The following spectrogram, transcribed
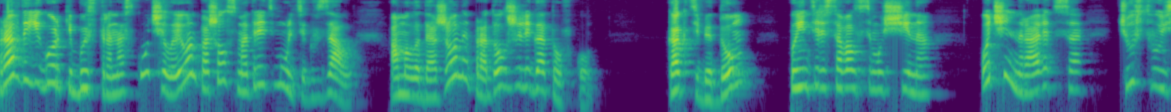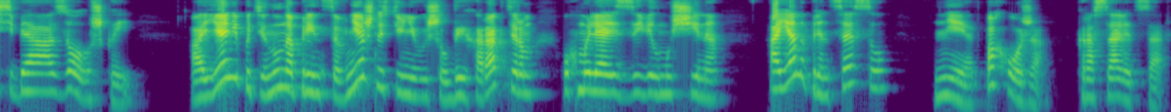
Правда, Егорке быстро наскучило, и он пошел смотреть мультик в зал, а молодожены продолжили готовку. «Как тебе дом?» – поинтересовался мужчина. «Очень нравится. Чувствую себя Золушкой». «А я не потяну на принца, внешностью не вышел, да и характером», – ухмыляясь, заявил мужчина. «А я на принцессу». «Нет, похоже. Красавица»,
